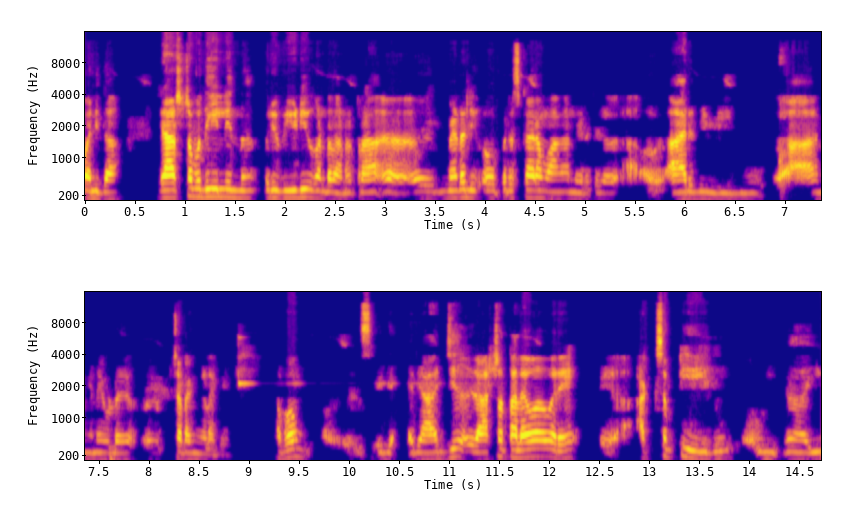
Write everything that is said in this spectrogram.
വനിത രാഷ്ട്രപതിയിൽ നിന്ന് ഒരു വീഡിയോ കണ്ടതാണ് ട്രാ- മെഡൽ പുരസ്കാരം വാങ്ങാൻ നേരത്തിൽ ആരതി വീഴുന്നു അങ്ങനെയുള്ള ചടങ്ങുകളൊക്കെ അപ്പം രാജ്യ രാഷ്ട്ര തലവ വരെ അക്സെപ്റ്റ് ചെയ്തു ഈ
